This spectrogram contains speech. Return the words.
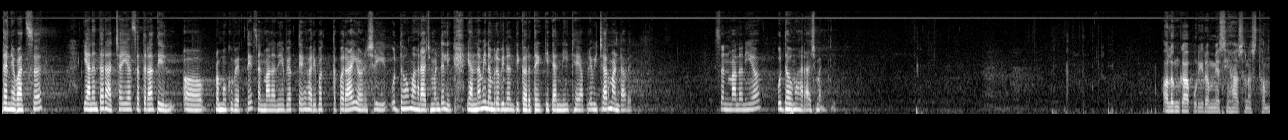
धन्यवाद सर. यानंतर आजच्या या सत्रातील प्रमुख व्यक्ती सन्माननीय व्यक्ते हरिभक्त परायण श्री उद्धव महाराज मंडळी यांना मी नम्र विनंती करते की त्यांनी इथे आपले विचार मांडावेत. सन्माननीय उद्धव महाराज मंडळी अलङ्कापुरीरम्य सिंहासनस्थं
